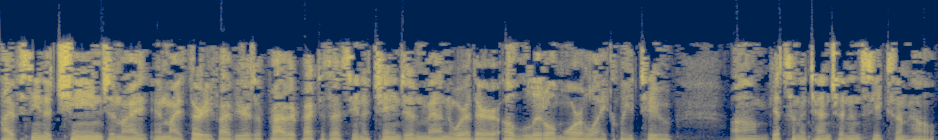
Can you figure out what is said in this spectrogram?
I've seen a change in my in my 35 years of private practice. I've seen a change in men where they're a little more likely to um, get some attention and seek some help.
